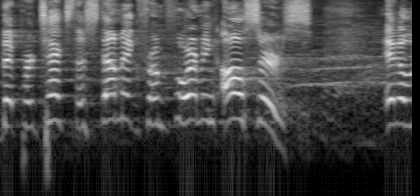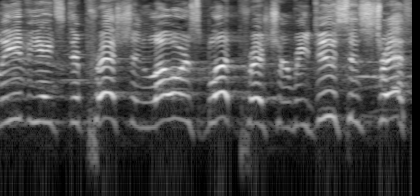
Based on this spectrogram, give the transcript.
that protects the stomach from forming ulcers. It alleviates depression, lowers blood pressure, reduces stress,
